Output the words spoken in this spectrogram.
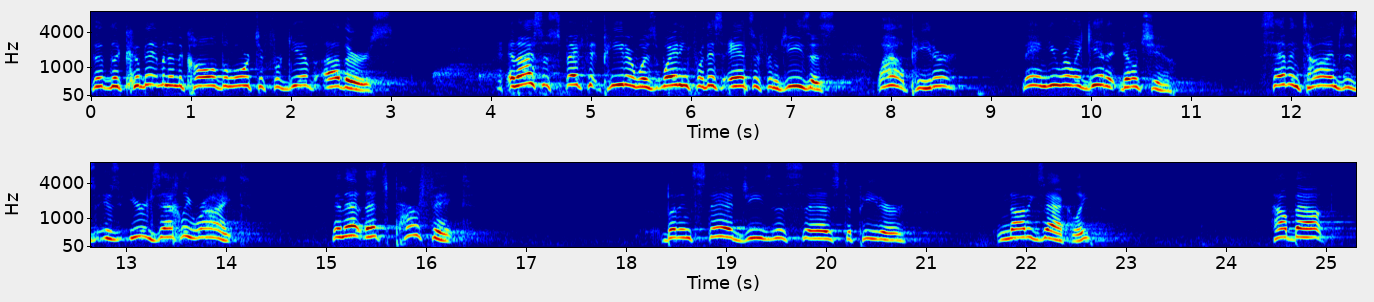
the, the commitment and the call of the Lord to forgive others. And I suspect that Peter was waiting for this answer from Jesus. Wow, Peter, man, you really get it, don't you? Seven times is, is you're exactly right. Man, that, that's perfect. But instead, Jesus says to Peter, not exactly. How about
